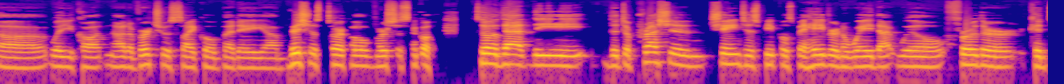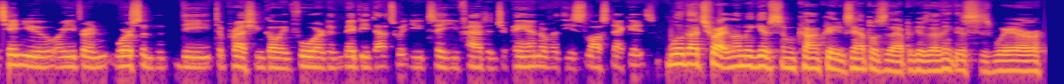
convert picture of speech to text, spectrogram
uh, what do you call it? Not a virtuous cycle, but a um, vicious circle versus cycle. So that the the depression changes people's behavior in a way that will further continue or even worsen the, the, depression going forward. And maybe that's what you'd say you've had in Japan over these lost decades. Well, that's right. Let me give some concrete examples of that because I think this is where,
